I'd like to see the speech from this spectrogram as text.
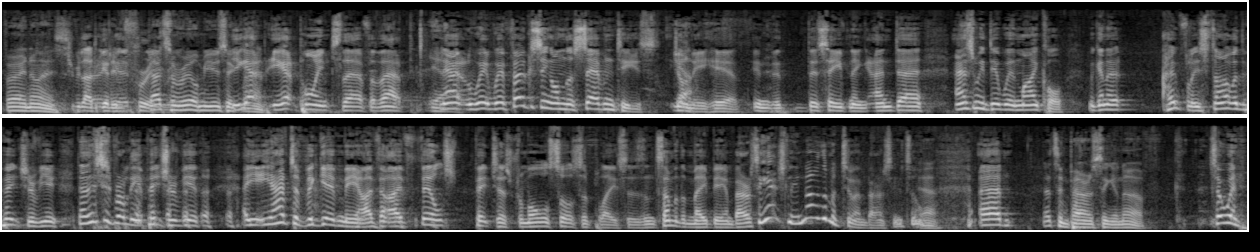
Very nice. Should be allowed to get Very in free. That's a real music You man. get, you get points there for that. Yeah. Now, we're, we're focusing on the 70s, Johnny, Yeah. here in the, this evening. And uh, as we did with Michael, we're going to hopefully start with a picture of you. Now, this is probably a picture of you. Uh, you you have to forgive me. I've, I've filched pictures from all sorts of places, and some of them may be embarrassing. Actually, none of them are too embarrassing at all. Yeah. Um, That's embarrassing enough. so when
